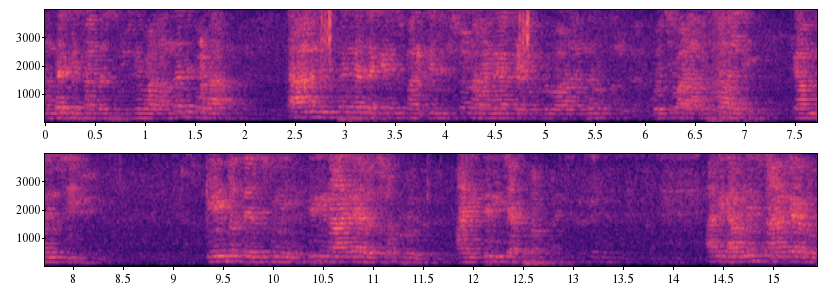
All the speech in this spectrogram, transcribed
అందరికీ సందర్శించి వాళ్ళందరినీ కూడా చాలా విస్తృతంగా దగ్గర నుంచి పరిశీలించడం నాన్నగారు లేనప్పుడు వాళ్ళందరూ వచ్చి వాళ్ళ అవసరాల్ని గమనించి ఏంటో తెలుసుకుని తిరిగి నాన్నగారు వచ్చినప్పుడు ఆయన తిరిగి చెప్పడం. అది గమనించి నాన్నగారు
